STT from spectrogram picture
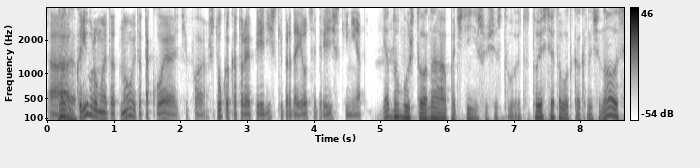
А да, да. Криврум этот, ну, это такое, типа, штука, которая периодически продается, периодически нет. Я думаю, что она почти не существует. То есть это вот как начиналось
